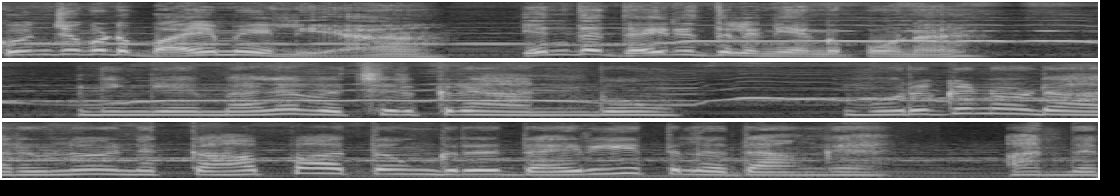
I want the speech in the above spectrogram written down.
கொஞ்சம் கூட பயமே இல்லையா? எந்த தைரியத்துல நீ அங்க போன? நீங்க என் மேல வச்சிருக்கிற அன்பும் முருகனோட அருளும் என்னை காப்பாத்துங்கிற தைரியத்துல தாங்க. அந்த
